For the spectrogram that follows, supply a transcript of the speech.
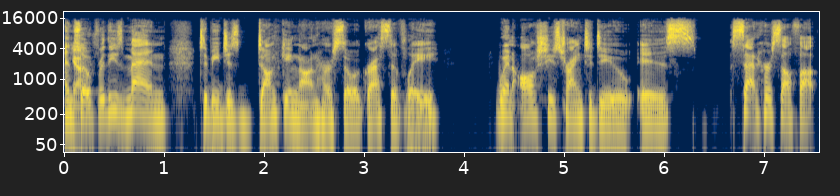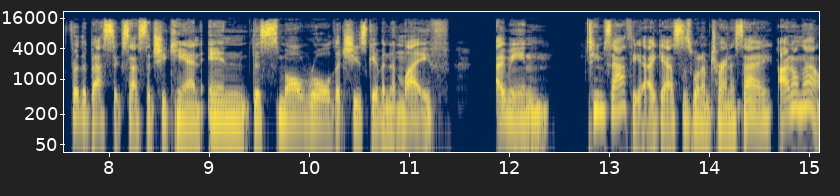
And so for these men to be just dunking on her so aggressively when all she's trying to do is set herself up for the best success that she can in this small role that she's given in life. I mean, Team Sathia, I guess, is what I'm trying to say. I don't know.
